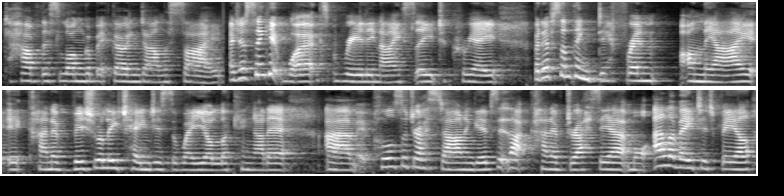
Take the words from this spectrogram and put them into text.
to have this longer bit going down the side. I just think it works really nicely to create but if something different on the eye, it kind of visually changes the way you're looking at it um, it pulls the dress down and gives it that kind of dressier, more elevated feel,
